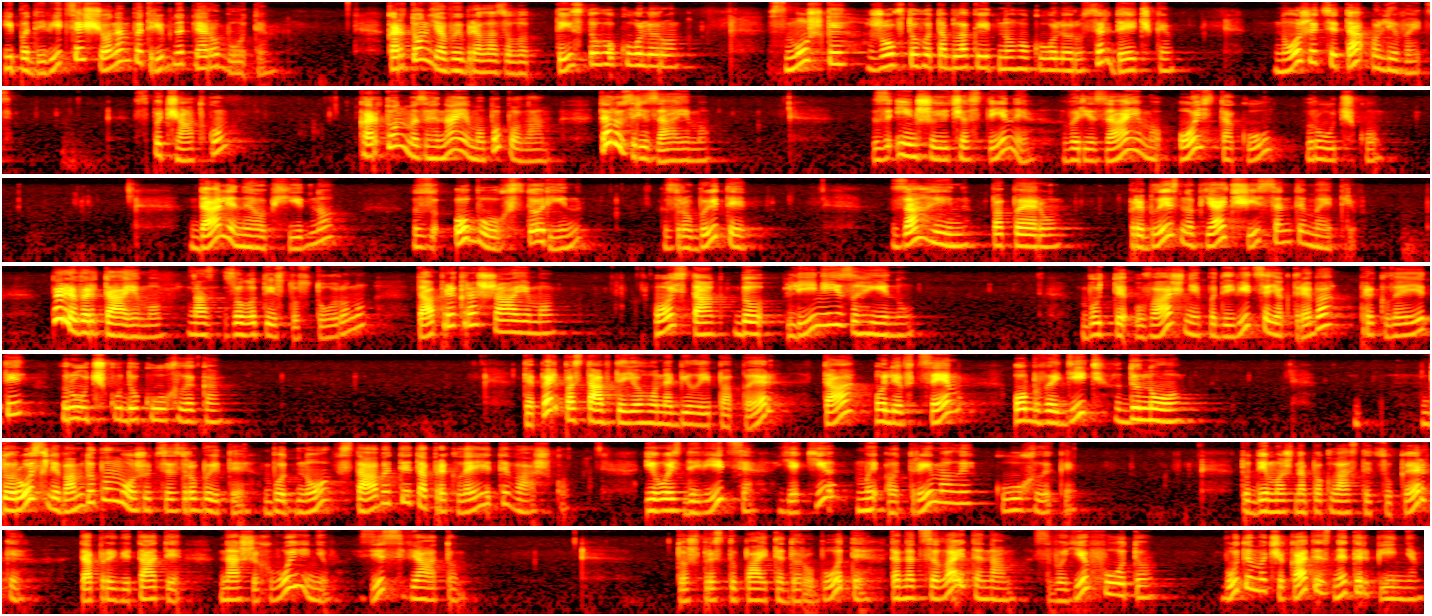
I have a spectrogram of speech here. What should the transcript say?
і подивіться, що нам потрібно для роботи. Картон я вибрала золотистого кольору, смужки жовтого та блакитного кольору, сердечки ножиці та олівець. Спочатку картон ми згинаємо пополам та розрізаємо. З іншої частини вирізаємо ось таку ручку. Далі необхідно з обох сторін зробити загин паперу приблизно 5-6 см. Перевертаємо на золотисту сторону та прикрашаємо ось так до лінії згину. Будьте уважні, подивіться, як треба приклеїти ручку до кухлика. Тепер поставте його на білий папер та олівцем обведіть дно. Дорослі вам допоможуть це зробити, бо дно вставити та приклеїти важко. І ось дивіться, які ми отримали кухлики. Туди можна покласти цукерки та привітати наших воїнів зі святом. Тож приступайте до роботи та надсилайте нам своє фото. Будемо чекати з нетерпінням.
